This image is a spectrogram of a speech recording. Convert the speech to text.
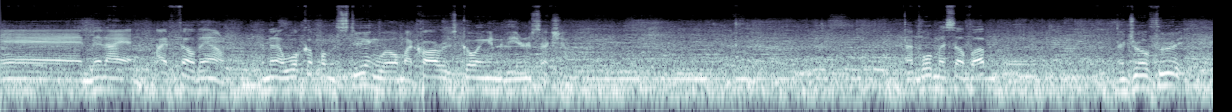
And then I, I fell down. And then I woke up on the steering wheel. My car was going into the intersection. I pulled myself up. I drove through it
